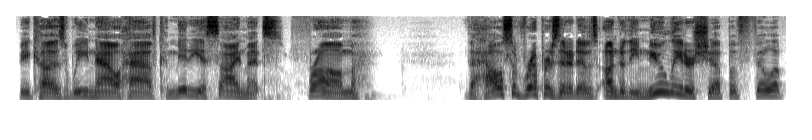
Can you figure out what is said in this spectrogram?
because we now have committee assignments from the House of Representatives under the new leadership of Phillip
